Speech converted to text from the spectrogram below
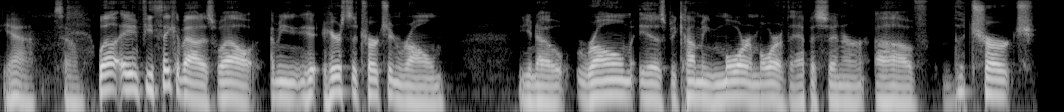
yeah. So Well, if you think about it as well, I mean, here's the church in Rome. You know, Rome is becoming more and more of the epicenter of the church,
